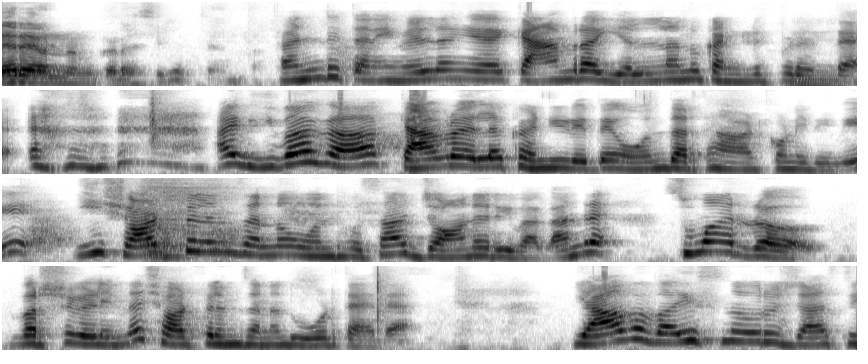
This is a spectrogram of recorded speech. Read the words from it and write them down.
ಬೇರೆ ಒಂದೊಂದ್ ಕಡೆ ಸಿಗುತ್ತೆ ಅಂತ. ಖಂಡಿತ ನೀವ್ ಹೇಳ್ದಂಗೆ ಕ್ಯಾಮ್ರಾ ಎಲ್ಲಾನು ಕಂಡಿಡ್ಬಿಡುತ್ತೆ ಅಂಡ್ ಇವಾಗ ಕ್ಯಾಮ್ರಾ ಎಲ್ಲ ಕಂಡಿಡಿದೆ ಒಂದ್ ಅರ್ಥ ಮಾಡ್ಕೊಂಡಿದೀವಿ. ಈ ಶಾರ್ಟ್ ಫಿಲ್ಮ್ಸ್ ಅನ್ನೋ ಒಂದ್ ಹೊಸ ಜಾನರ್ ಇವಾಗ. ಅಂದ್ರೆ ಸುಮಾರು ವರ್ಷಗಳಿಂದ ಶಾರ್ಟ್ ಫಿಲ್ಮ್ಸ್ ಅನ್ನೋದು ಓಡ್ತಾ ಇದೆ. ಯಾವ ವಯಸ್ಸಿನವರು ಜಾಸ್ತಿ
